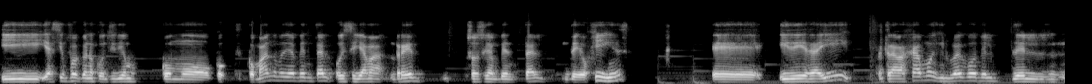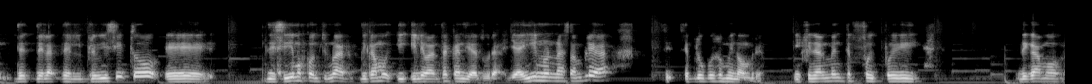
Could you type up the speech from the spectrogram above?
Y, así fue que nos constituimos como Comando Medioambiental, hoy se llama Red Socioambiental de O'Higgins, eh, y desde ahí trabajamos y luego del, del, del plebiscito decidimos continuar, digamos, y, levantar candidaturas. Y ahí en una asamblea se, propuso mi nombre. Y finalmente fue digamos,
